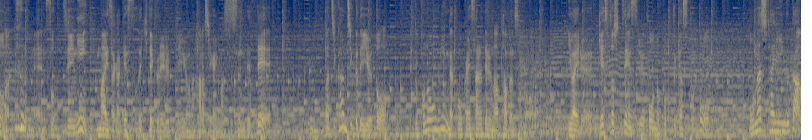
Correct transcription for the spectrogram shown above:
そうなんですよね。そっちにマイザがゲストで来てくれるっていうような話が今進んでて、まあ、時間軸で言うと、えっと、この音源が公開されてるのは多分そのいわゆるゲスト出演する方のポッドキャストと同じタイミングか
